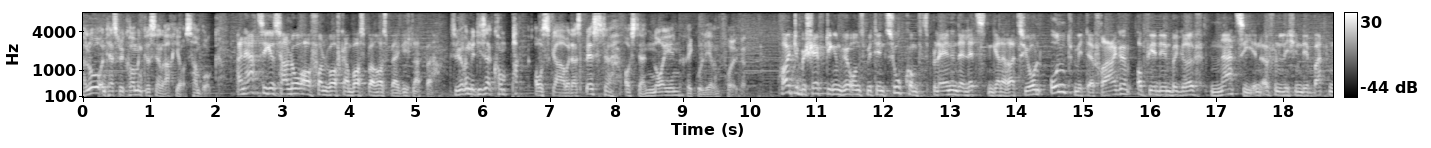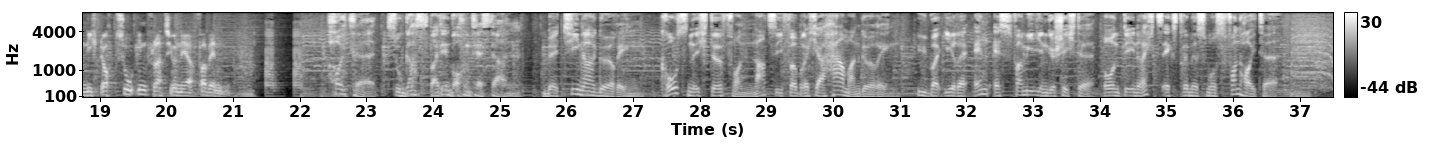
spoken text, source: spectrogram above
Hallo und herzlich willkommen, Christian Rach hier aus Hamburg. Ein herzliches Hallo auch von Wolfgang Bosbach aus Bergisch Gladbach. Sie hören mit dieser Kompaktausgabe das Beste aus der neuen regulären Folge. Heute beschäftigen wir uns mit den Zukunftsplänen der letzten Generation und mit der Frage, ob wir den Begriff Nazi in öffentlichen Debatten nicht doch zu inflationär verwenden. Heute zu Gast bei den Wochentestern Bettina Göring. Großnichte von Nazi-Verbrecher Hermann Göring über ihre NS-Familiengeschichte und den Rechtsextremismus von heute.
